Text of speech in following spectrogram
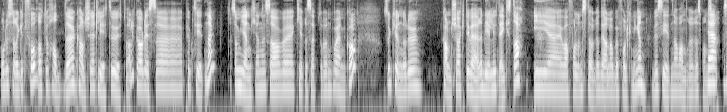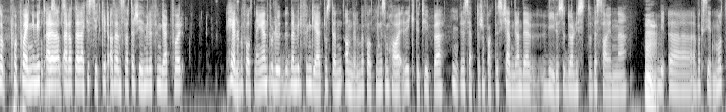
og du sørget for at du hadde kanskje et lite utvalg av disse peptidene, som gjenkjennes av eh, KIR-reseptoren på NK, så kunne du kanskje aktivere de litt ekstra i eh, i hvert fall en større del av befolkningen, ved siden av andre Ja, responser. altså po poenget mitt er, er at det er ikke sikkert at den strategien ville fungert for hele befolkningen. For du, den ville fungert hos den andelen av befolkningen som har riktig type Mm. reseptor, som faktisk kjenner igjen det viruset du har lyst til å designe Mm. vi, øh, vaksinen mot.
